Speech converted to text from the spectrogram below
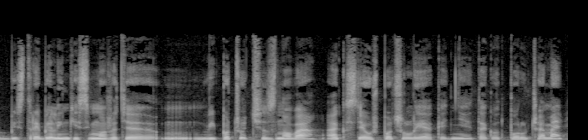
od Bystrej Bielinky si môžete mm, vypočuť znova, ak ste už počuli a keď nie, tak odporúčame.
